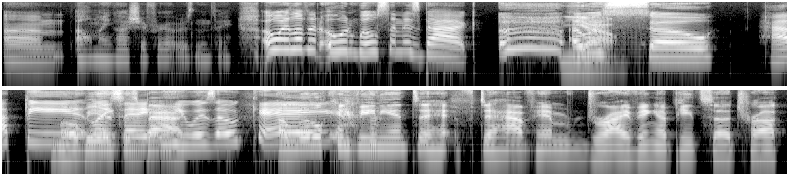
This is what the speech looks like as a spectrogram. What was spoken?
Um. Oh my gosh, I forgot what I was gonna say. Oh, I love that Owen Wilson is back. I Yeah. was so happy. Mobius like, is that back. He was okay. A little convenient to ha- to have him driving a pizza truck.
